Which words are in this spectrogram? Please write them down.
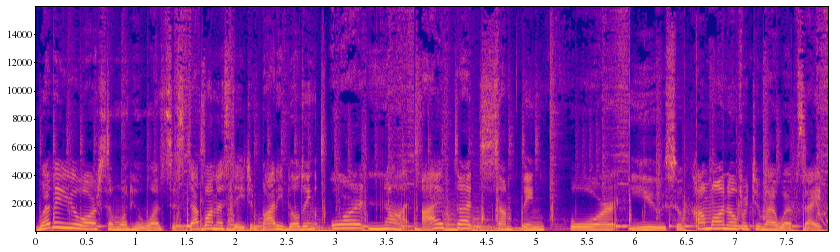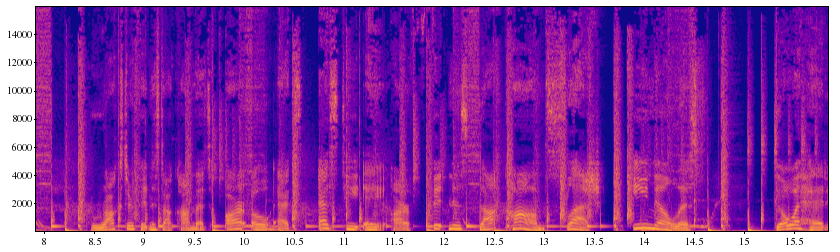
Whether you are someone who wants to step on a stage in bodybuilding or not, I've got something for you. So come on over to my website, roxstarfitness.com. That's R O X S T A R fitness.com slash email list. Go ahead,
